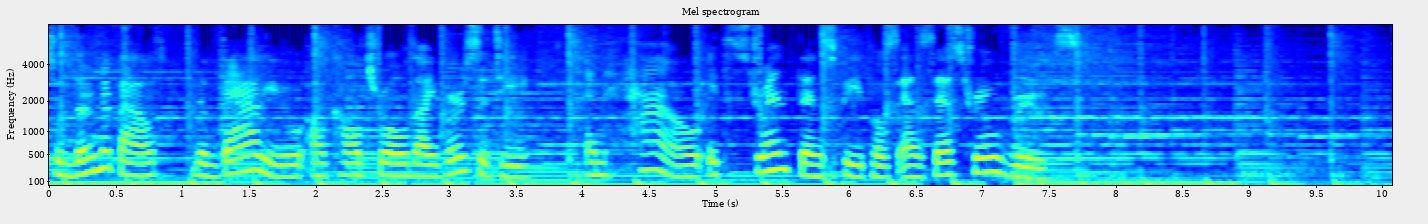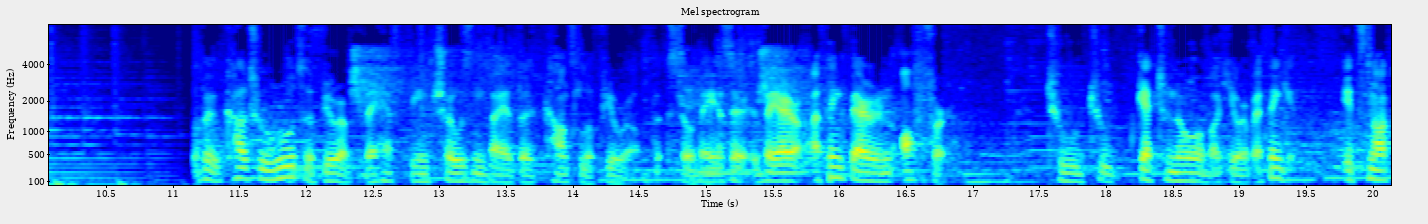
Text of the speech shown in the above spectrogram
to learn about the value of cultural diversity and how it strengthens people's ancestral routes. The cultural roots of Europe, they have been chosen by the Council of Europe. So they, they are, I think they're an offer to, to get to know about Europe. I think it's not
